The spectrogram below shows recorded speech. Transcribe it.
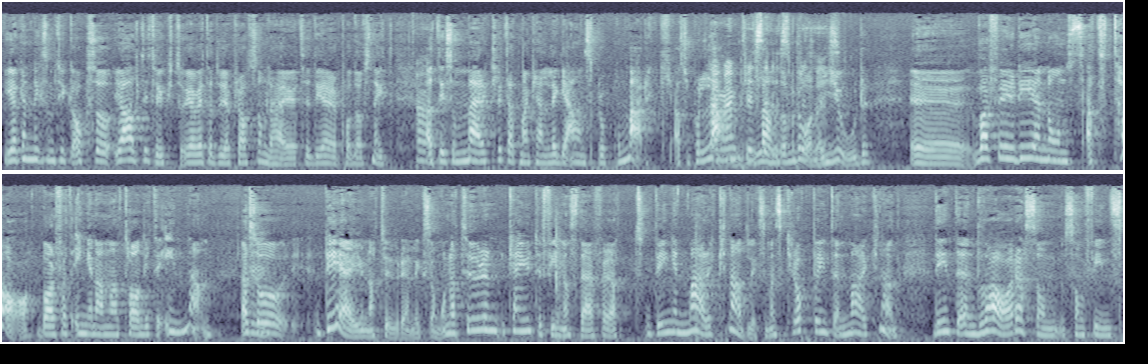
jag kan liksom tycka också, jag har alltid tyckt, och jag vet att vi har pratat om det här i tidigare poddavsnitt, Ja. att det är så märkligt att man kan lägga anspråk på mark, alltså på Ja, land, men precis, landområden, precis. jord. Eh, varför är det någons att ta, bara för att ingen annan har tagit det innan? Alltså, Mm. det är ju naturen liksom. Och naturen kan ju inte finnas där för att det är ingen marknad liksom. Ens kropp är inte en marknad. Det är inte en vara som, som finns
